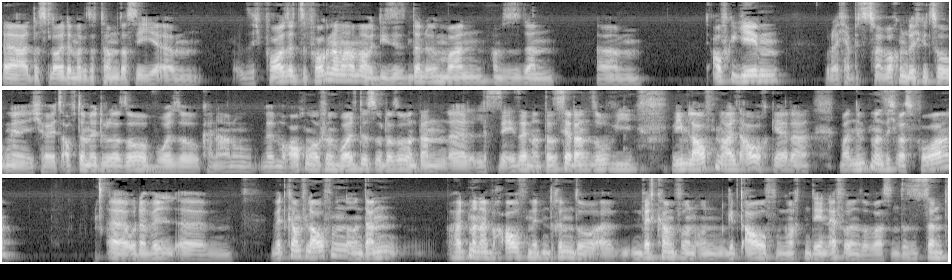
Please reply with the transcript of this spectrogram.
äh, dass Leute immer gesagt haben, dass sie ähm, sich Vorsätze vorgenommen haben, aber diese sind dann irgendwann, haben sie dann ähm, aufgegeben. Oder ich habe jetzt zwei Wochen durchgezogen, ich höre jetzt auf damit oder so, obwohl so, keine Ahnung, mit dem Rauchen aufhören wolltest oder so und dann äh, lässt es ja eh sein. Und das ist ja dann so wie, wie im Laufen halt auch, gell? Da man, nimmt man sich was vor äh, oder will ähm, Wettkampf laufen und dann hört man einfach auf mittendrin so äh, im Wettkampf und, und gibt auf und macht ein DNF oder sowas. Und das ist dann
